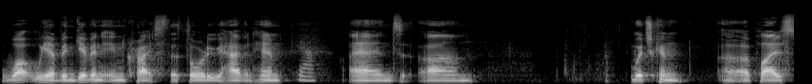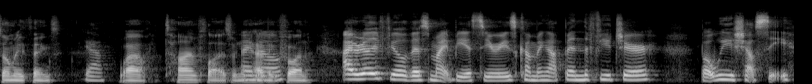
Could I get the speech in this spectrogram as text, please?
what we have been given in Christ, the authority we have in Him, Yeah. and um, which can uh, apply to so many things. Yeah. Wow, time flies when you're having fun. I really feel this might be a series coming up in the future, but we shall see.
